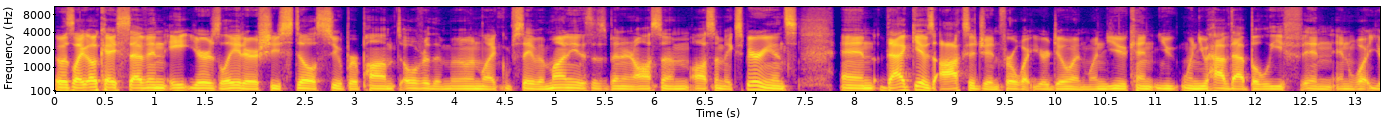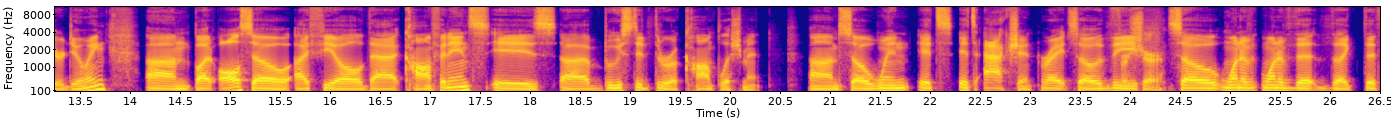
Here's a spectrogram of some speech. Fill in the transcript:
it was like, okay, seven, eight years later, she's still super pumped, over the moon, like saving money. This has been an awesome, awesome experience. And that gives oxygen for what you're doing when you can you when you have that belief in in what you're doing. Um, but also I feel that confidence is uh, boosted through accomplishment. Um, so when it's it's action, right? So the sure. so one of one of the, the like the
